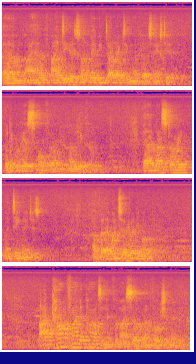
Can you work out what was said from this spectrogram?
um, I have ideas on maybe directing my first next year. But it will be a small film, not a big film. Uh, love story, when teenagers. Uh, but I won't tell you anymore. I can't find a part in it for myself, unfortunately.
